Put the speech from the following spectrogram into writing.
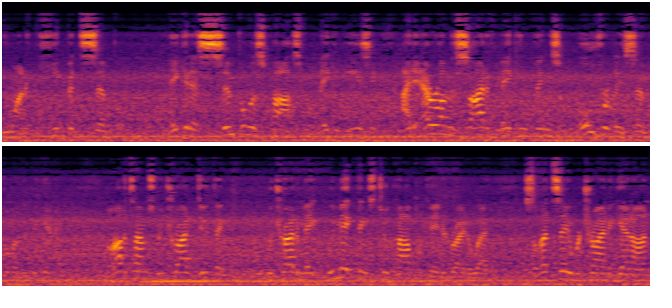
You want to keep it simple. Make it as simple as possible. Make it easy. I'd err on the side of making things overly simple in the beginning. A lot of times we try to do things, we try to make, we make things too complicated right away. So let's say we're trying to get on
